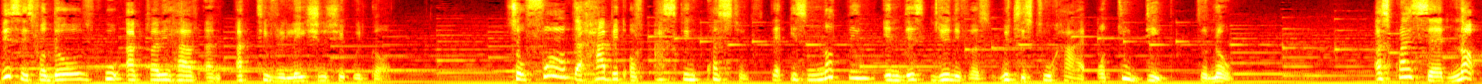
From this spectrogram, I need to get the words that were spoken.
This is for those who actually have an active relationship with God. So form the habit of asking questions. There is nothing in this universe which is too high or too deep to know. As Christ said, knock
